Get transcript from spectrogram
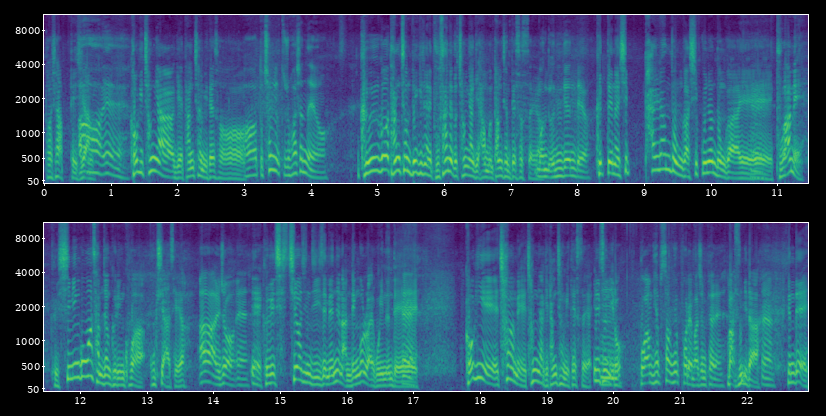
더샵 대시양 아, 예. 거기 청약에 당첨이 돼서 아, 또 청약도 좀 하셨네요. 그거 당첨되기 전에 부산에도 청약이 한번 당첨됐었어요. 뭔 언제인데요? 그때는 18년도인가 19년도인가에 네. 부암에 그 시민공원 삼정 그린 코아 혹시 아세요? 아, 알죠. 예. 예, 그게 시- 지어진 지 이제 몇 년 안 된 걸로 알고 있는데 네. 거기에 처음에 청약이 당첨이 됐어요. 1순위로. 보암 협성 휴폴의 맞은편에. 맞습니다. 네. 근데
